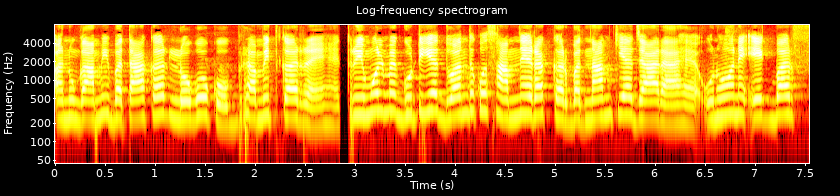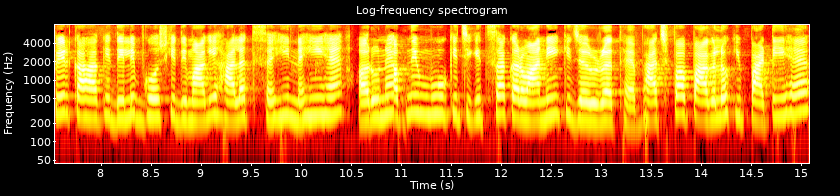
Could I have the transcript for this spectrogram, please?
अनुगामी बताकर लोगों को भ्रमित कर रहे हैं त्रिमूल में गुटिये द्वंद को सामने रखकर बदनाम किया जा रहा है उन्होंने एक बार फिर कहा कि दिलीप घोष की दिमागी हालत सही नहीं है और उन्हें अपनी मुंह की चिकित्सा करवाने की जरूरत है भाजपा पागलों की पार्टी है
